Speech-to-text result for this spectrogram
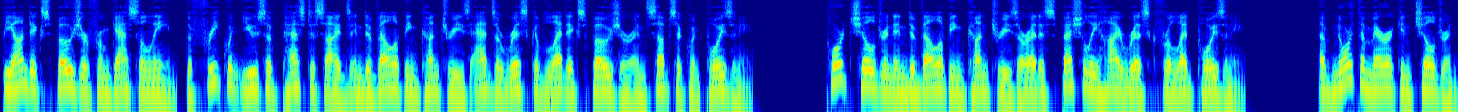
Beyond exposure from gasoline, the frequent use of pesticides in developing countries adds a risk of lead exposure and subsequent poisoning. Poor children in developing countries are at especially high risk for lead poisoning. Of North American children,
